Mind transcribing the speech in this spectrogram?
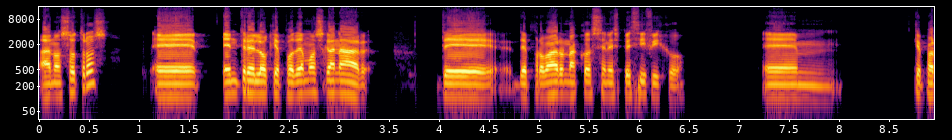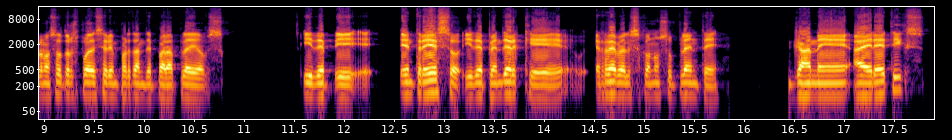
a nosotros, eh, entre lo que podemos ganar de, de probar una cosa en específico, em, que para nosotros puede ser importante para playoffs, y, de- y- entre eso y depender que Rebels con un suplente gane a Heretics,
